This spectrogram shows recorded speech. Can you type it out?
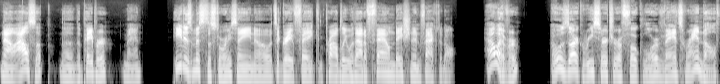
Now, Allsopp, the, the paper man, he dismissed the story, saying, oh, it's a great fake probably without a foundation in fact at all. However, Ozark researcher of folklore Vance Randolph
